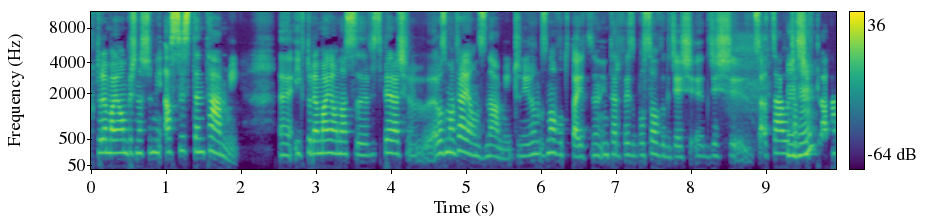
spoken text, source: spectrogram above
które mają być naszymi asystentami asystentami. I które mają nas wspierać rozmawiając z nami, czyli znowu tutaj ten interfejs głosowy gdzieś, gdzieś cały czas mhm. się wplata.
